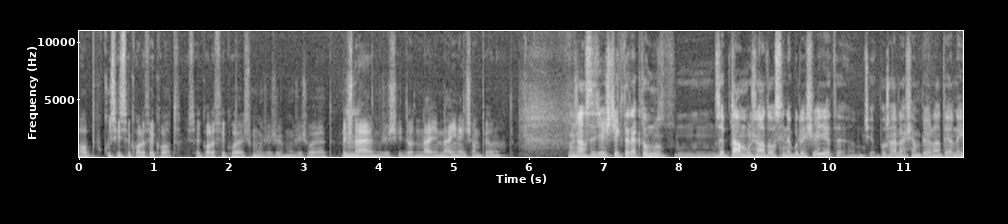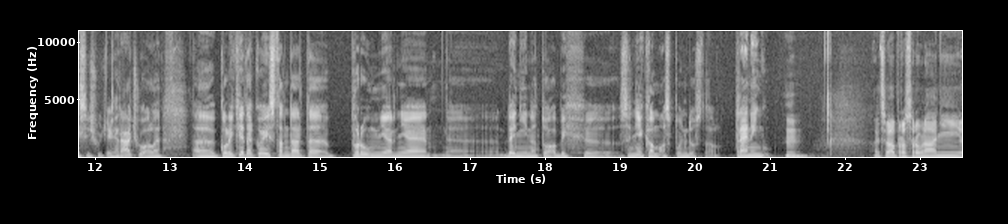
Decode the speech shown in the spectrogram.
a pokusíš se kvalifikovat. Když se kvalifikuješ, můžeš, můžeš ho jet. Když hmm. ne, můžeš jít do, na, na jiný šampionát. Možná se tě ještě která k tomu zeptám, možná to asi nebudeš vědět, eh, že pořádá šampionáty a nejsi u těch hráčů, ale uh, kolik je takový standard eh, průměrně denní na to, abych se někam aspoň dostal? Tréninku. Hmm. A třeba pro srovnání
